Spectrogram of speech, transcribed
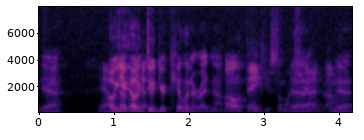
Yeah. Yeah, oh, you, oh, dude, you're killing it right now. Oh, thank you so much. Yeah, I'm, yeah.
